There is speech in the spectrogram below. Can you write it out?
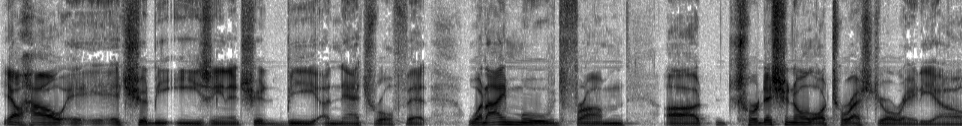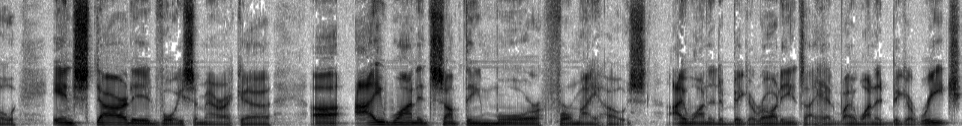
you know, how it, it should be easy and it should be a natural fit. When I moved from uh, traditional or terrestrial radio and started Voice America, uh, I wanted something more for my hosts. I wanted a bigger audience. I had I wanted bigger reach.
